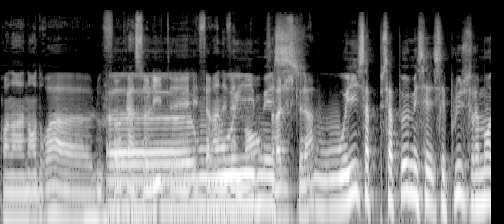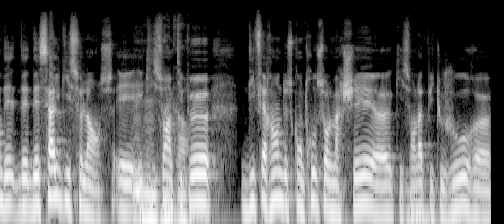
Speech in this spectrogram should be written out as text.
Prendre un endroit euh, loufoque, insolite et, faire un oui, événement? Ça va jusque-là? Oui, ça, ça, peut, mais c'est plus vraiment des, des, salles qui se lancent et, qui mhm, sont un petit peu différentes de ce qu'on trouve sur le marché, euh, qui sont là depuis toujours. Euh,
